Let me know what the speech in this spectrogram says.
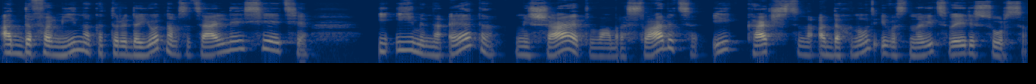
от дофамина, который дает нам социальные сети. И именно это мешает вам расслабиться и качественно отдохнуть и восстановить свои ресурсы.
